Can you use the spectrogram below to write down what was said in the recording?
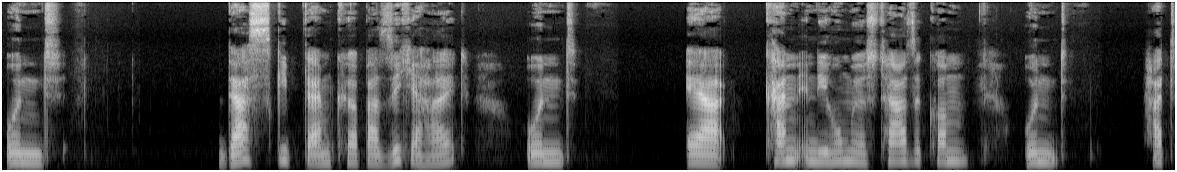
Und das gibt deinem Körper Sicherheit und er kann in die Homöostase kommen und hat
